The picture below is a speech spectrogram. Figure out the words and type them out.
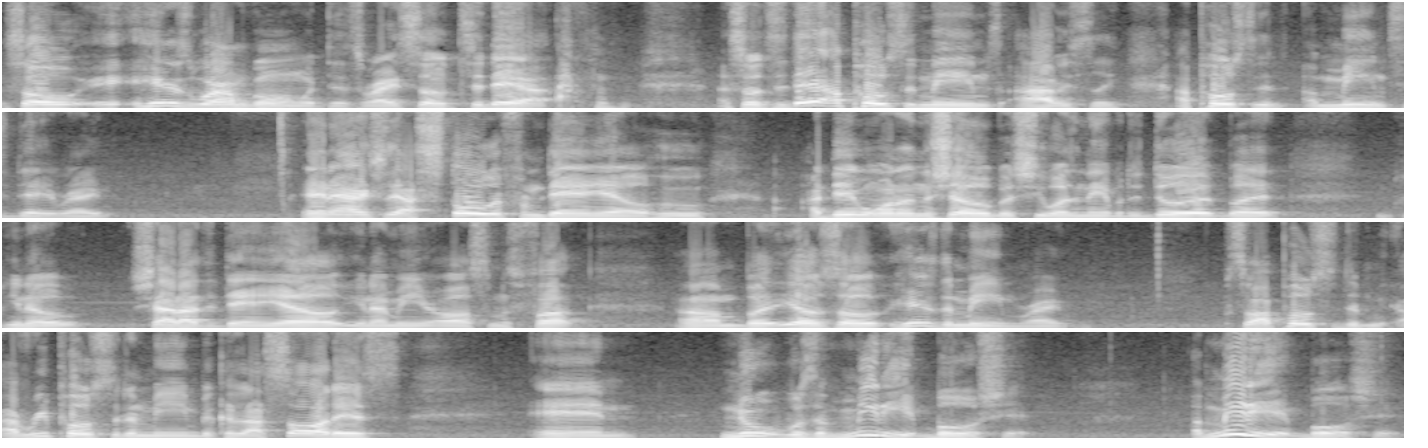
So here's where I'm going with this, right? So today, I, so today I posted memes. Obviously, I posted a meme today, right? And actually, I stole it from Danielle, who I did one on the show, but she wasn't able to do it. But you know, shout out to Danielle. You know I mean? You're awesome as fuck. Um, but yo, so here's the meme, right? So I posted, the, I reposted the meme because I saw this and knew it was immediate bullshit, immediate bullshit.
